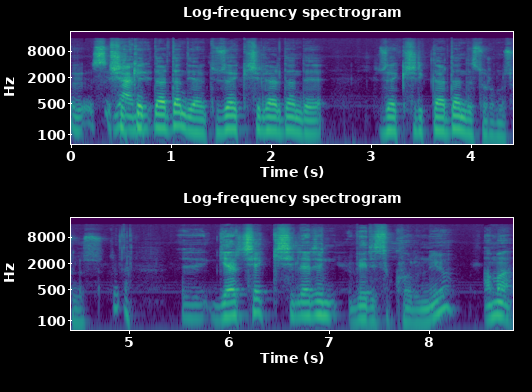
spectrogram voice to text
e, şirketlerden de yani tüzel kişilerden de tüzel kişiliklerden de sorumlusunuz. Değil mi? E, gerçek kişilerin verisi korunuyor ama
